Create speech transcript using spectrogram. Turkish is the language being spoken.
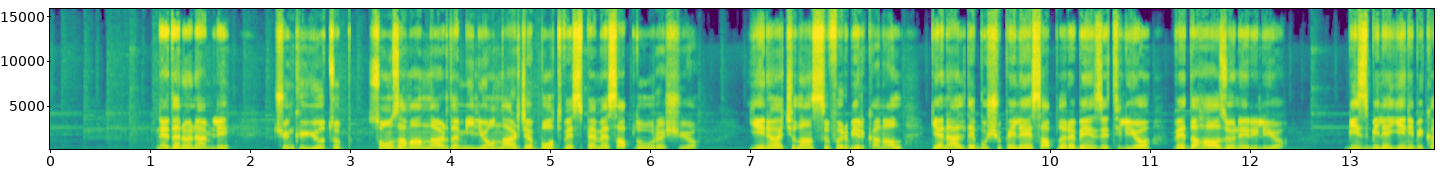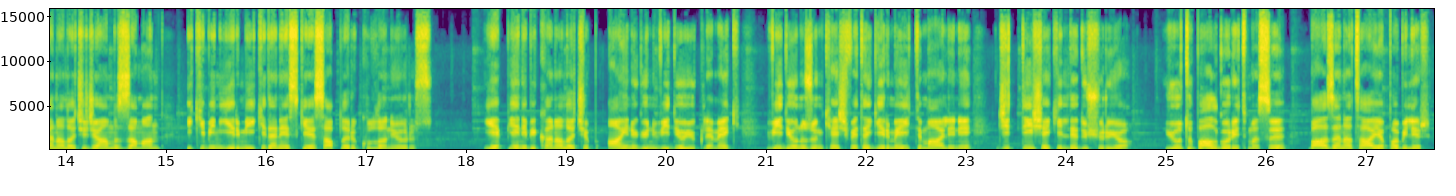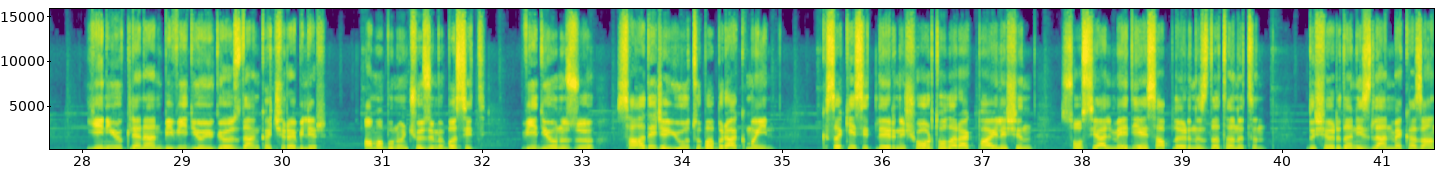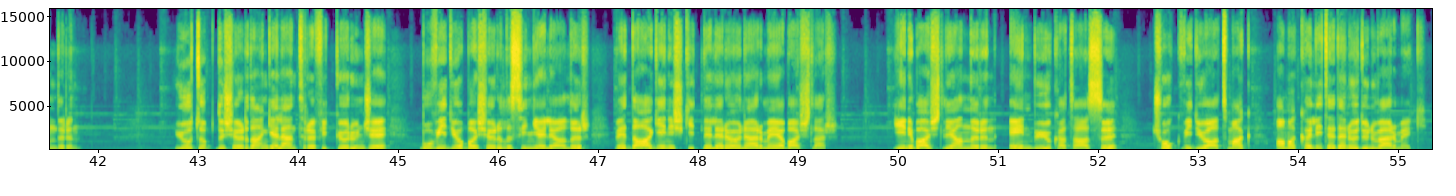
Neden önemli? Çünkü YouTube son zamanlarda milyonlarca bot ve spam hesapla uğraşıyor. Yeni açılan 01 kanal genelde bu şüpheli hesaplara benzetiliyor ve daha az öneriliyor. Biz bile yeni bir kanal açacağımız zaman 2022'den eski hesapları kullanıyoruz. Yepyeni bir kanal açıp aynı gün video yüklemek, videonuzun keşfete girme ihtimalini ciddi şekilde düşürüyor. YouTube algoritması bazen hata yapabilir. Yeni yüklenen bir videoyu gözden kaçırabilir. Ama bunun çözümü basit. Videonuzu sadece YouTube'a bırakmayın. Kısa kesitlerini short olarak paylaşın, sosyal medya hesaplarınızda tanıtın. Dışarıdan izlenme kazandırın. YouTube dışarıdan gelen trafik görünce bu video başarılı sinyali alır ve daha geniş kitlelere önermeye başlar. Yeni başlayanların en büyük hatası çok video atmak ama kaliteden ödün vermek.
